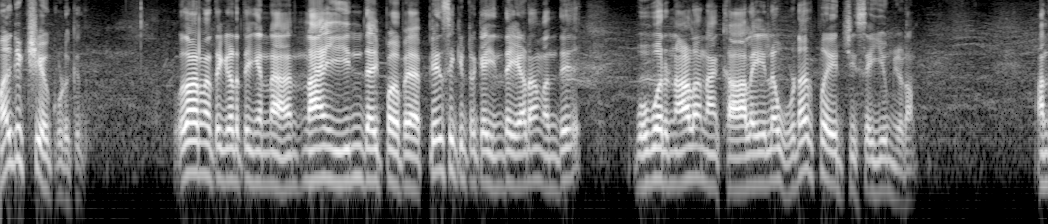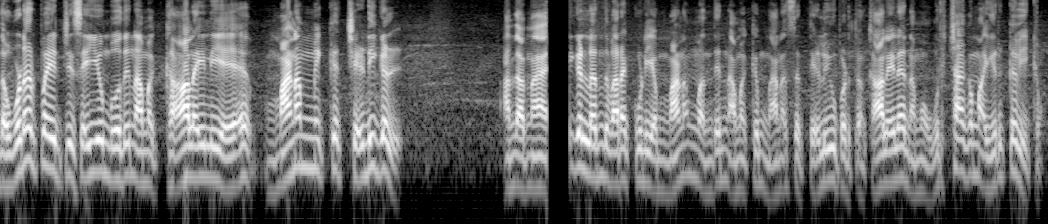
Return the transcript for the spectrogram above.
மகிழ்ச்சியை கொடுக்குது. உதாரணத்துக்கு எடுத்திங்கன்னா நான் இந்த இப்போ பேசிக்கிட்டு இருக்க இந்த இடம் வந்து ஒவ்வொரு நாளும் நான் காலையில் உடற்பயிற்சி செய்யும் இடம். அந்த உடற்பயிற்சி செய்யும்போது நம்ம காலையிலேயே மனம் மிக்க செடிகள் அந்த ம செடிகள்லேருந்து வரக்கூடிய மனம் வந்து நமக்கு மனசை தெளிவுபடுத்தும். காலையில் நம்ம உற்சாகமாக இருக்க வைக்கும்.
